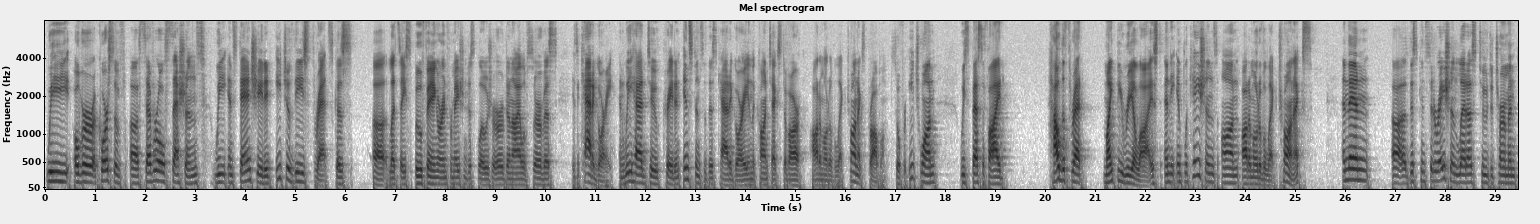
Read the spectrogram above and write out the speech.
we, over a course of uh, several sessions, we instantiated each of these threats, because uh, let's say spoofing or information disclosure or denial of service is a category. And we had to create an instance of this category in the context of our automotive electronics problem. So for each one, we specified how the threat might be realized and the implications on automotive electronics. And then uh, this consideration led us to determine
